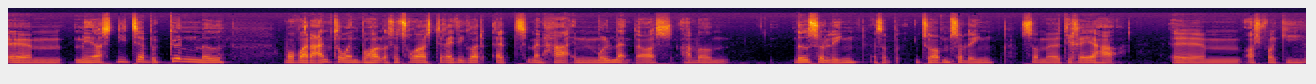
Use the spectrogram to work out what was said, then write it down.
Øhm, men også lige til at begynde med, hvor Varane kommer ind på hold, og så tror jeg også, det er rigtig godt, at man har en målmand, der også har været med så længe, altså i toppen så længe, som øh, De Rea har. Øhm, også for at give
